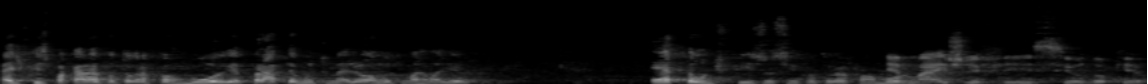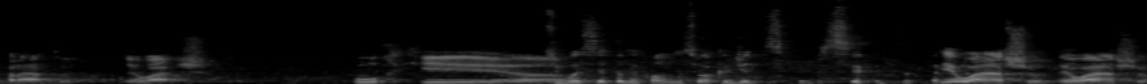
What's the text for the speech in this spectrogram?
É difícil pra caralho fotografar hambúrguer, prato é muito melhor, muito mais maneiro. É tão difícil assim fotografar É hambúrguer? mais difícil do que prato, eu acho. Porque. Se você tá me falando isso, eu acredito 100%. Eu acho, eu acho.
